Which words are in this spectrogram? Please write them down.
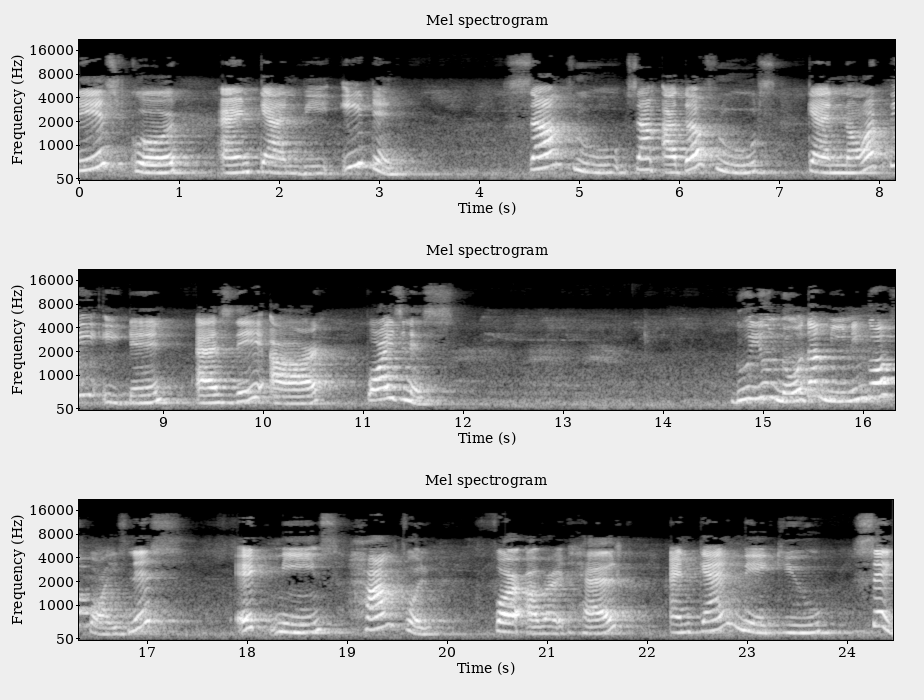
taste good and can be eaten. Some fruit, some other fruits cannot be eaten as they are poisonous. Do you know the meaning of poisonous? It means harmful for our health and can make you sick.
